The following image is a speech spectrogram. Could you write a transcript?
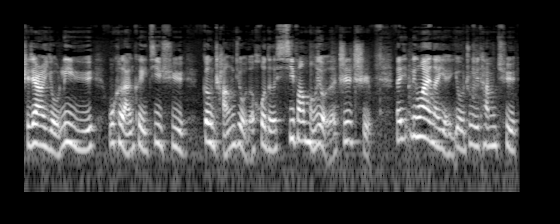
实际上有利于乌克兰可以继续。更长久的获得西方盟友的支持，那另外呢，也有助于他们去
